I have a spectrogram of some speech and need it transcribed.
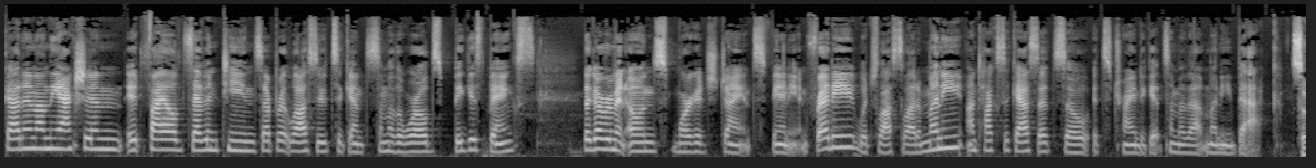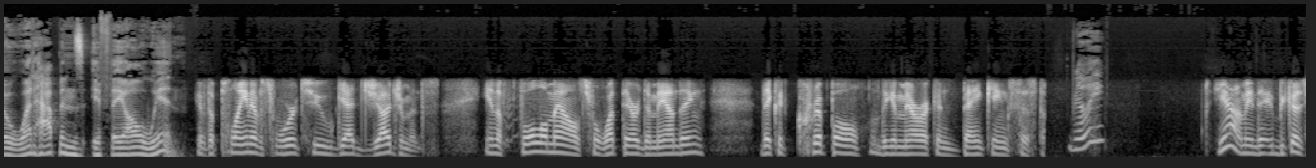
got in on the action. It filed 17 separate lawsuits against some of the world's biggest banks. The government owns mortgage giants Fannie and Freddie, which lost a lot of money on toxic assets, so it's trying to get some of that money back. So, what happens if they all win? If the plaintiffs were to get judgments in the full amounts for what they're demanding, they could cripple the American banking system. Really? Yeah, I mean, they, because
